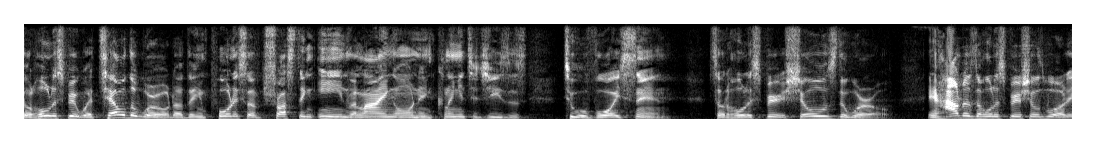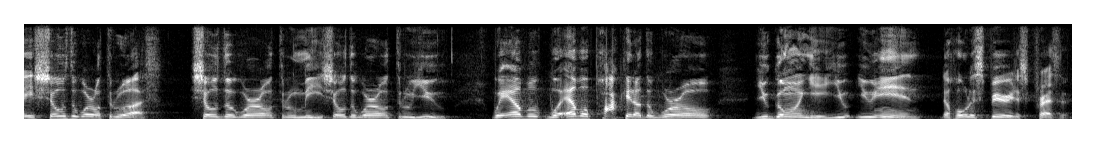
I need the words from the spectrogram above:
So the Holy Spirit will tell the world of the importance of trusting in, relying on, and clinging to Jesus to avoid sin. So the Holy Spirit shows the world. And how does the Holy Spirit show the world? It shows the world through us. Show the world through me. Show the world through you. Wherever, wherever pocket of the world you're going in, you, you in, the Holy Spirit is present,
